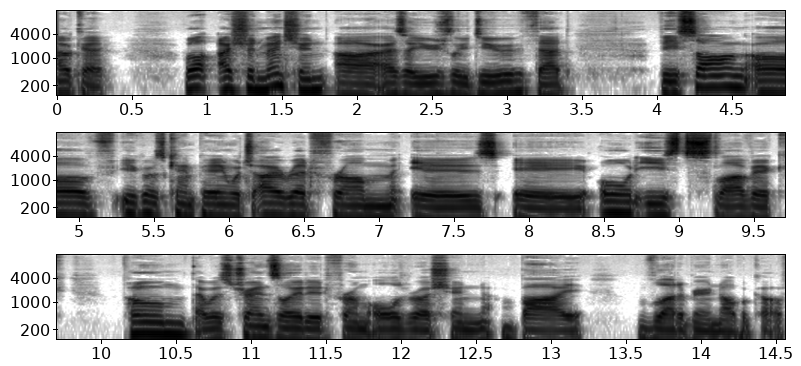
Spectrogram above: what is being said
Okay. Well, I should mention, uh, as I usually do, that the song of Igor's campaign, which I read from, is a Old East Slavic poem that was translated from Old Russian by Vladimir Nabokov.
